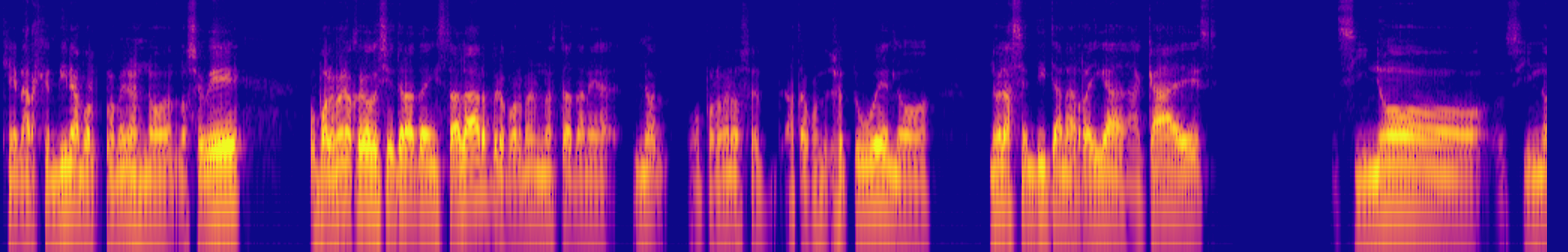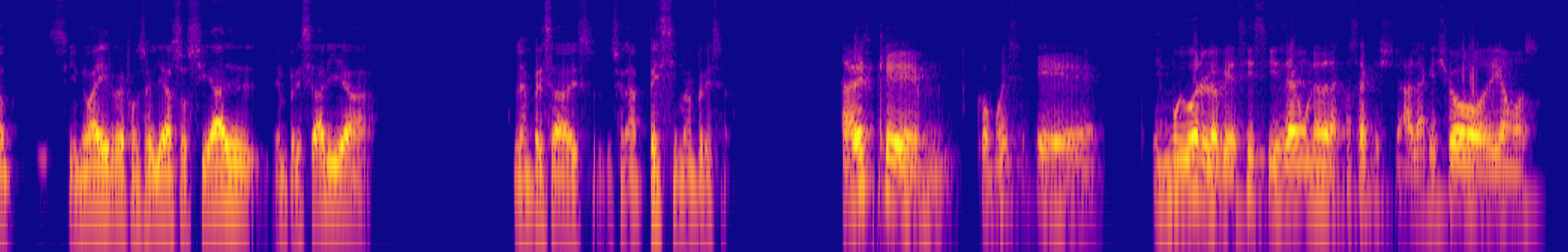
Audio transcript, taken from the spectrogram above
en Argentina por lo menos no, no, se ve, o por lo menos creo que se trata de instalar, pero por lo menos no está tan, no, o por lo menos hasta cuando yo estuve, no, no la sentí tan arraigada. Acá es, si no, si no, si no hay responsabilidad social empresaria, la empresa es, una pésima empresa. Sabes que, como es, eh, es muy bueno lo que decís y es una de las cosas que, a las que yo, digamos,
